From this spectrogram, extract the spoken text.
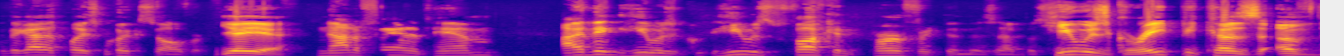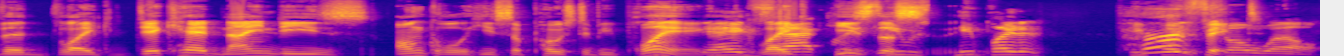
the guy that plays Quicksilver. yeah, yeah. Not a fan of him. I think he was he was fucking perfect in this episode. He was great because of the like dickhead '90s uncle he's supposed to be playing. Yeah, exactly. Like he's the he, was, he played it he played it perfect. so well.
